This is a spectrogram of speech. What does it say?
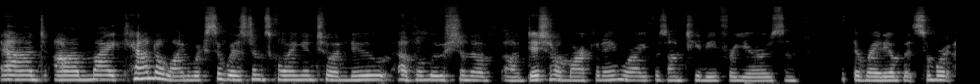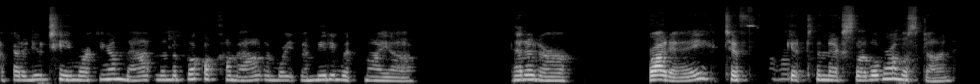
and um, my candle line, Wicks of Wisdom, is going into a new evolution of uh, digital marketing, where I was on TV for years and with the radio. But so we're, I've got a new team working on that, and then the book will come out. I'm. I'm meeting with my uh, editor Friday to f- Mhm. get to the next level. We're almost done.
